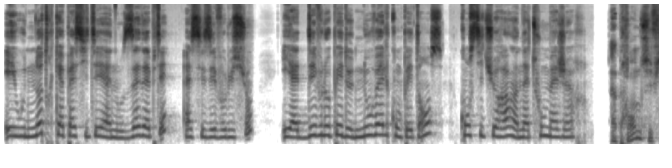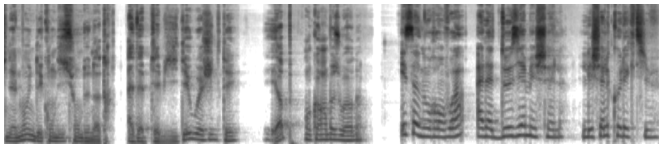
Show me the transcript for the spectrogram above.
et où notre capacité à nous adapter à ces évolutions et à développer de nouvelles compétences constituera un atout majeur. Apprendre, c'est finalement une des conditions de notre adaptabilité ou agilité. Et hop, encore un buzzword. Et ça nous renvoie à la deuxième échelle, l'échelle collective.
